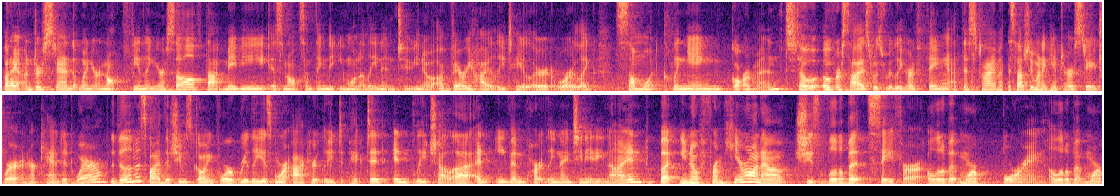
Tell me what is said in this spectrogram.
but I understand that when you're not feeling yourself, that maybe is not something that you want to lean into, you know, a very highly tailored or like somewhat clinging garment. So, oversized was really her thing at this time, especially when it came to her stage wear and her candid wear. The villainous vibe that she was going for really is more accurately depicted in Bleachella and even partly 1989. But you know, from here on out, she's a little bit safer, a little bit more boring, a little bit more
